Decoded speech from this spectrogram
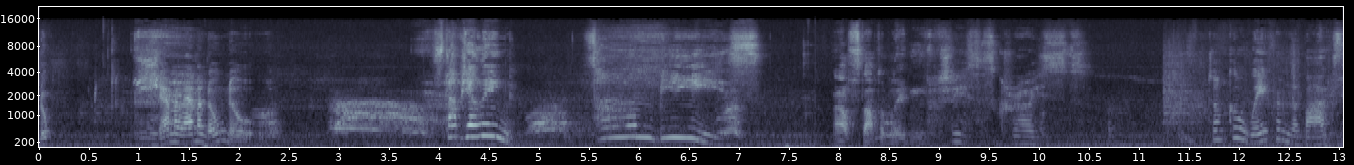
Nope. Shamalama no no. Stop yelling! Zombies! I'll stop the bleeding. Jesus Christ. Don't go away from the box.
